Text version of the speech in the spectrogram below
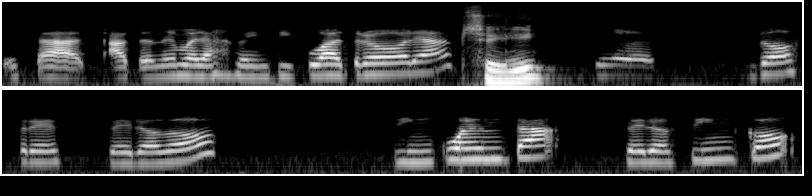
está, atendemos las 24 horas. Sí. 2302 50 05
